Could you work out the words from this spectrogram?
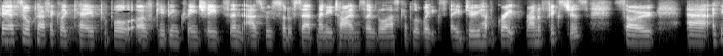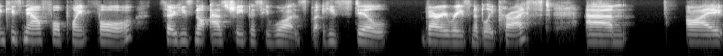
they are still perfectly capable of keeping clean sheets. And as we've sort of said many times over the last couple of weeks, they do have a great run of fixtures. So uh, I think he's now 4.4. So he's not as cheap as he was, but he's still very reasonably priced. Um, I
